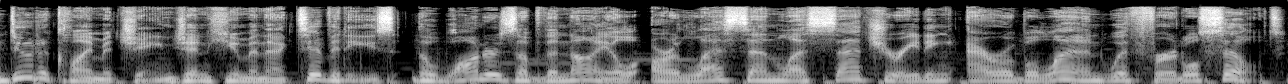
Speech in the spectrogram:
Due to climate change and human activities, the waters of the Nile are less and less saturating arable land with fertile silt,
